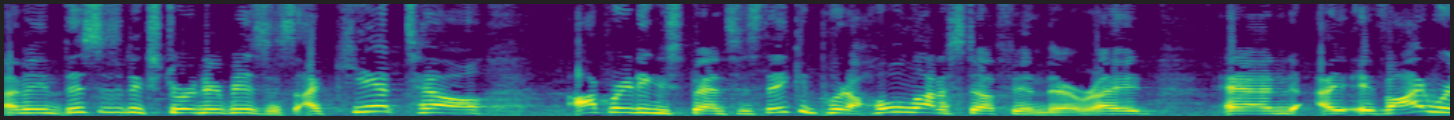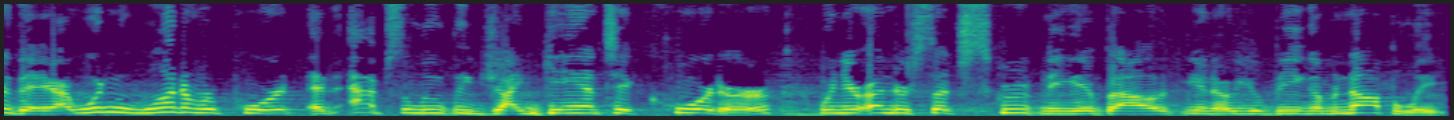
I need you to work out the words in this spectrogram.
I mean, this is an extraordinary business. I can't tell operating expenses, they can put a whole lot of stuff in there, right? And I, if I were there, I wouldn't want to report an absolutely gigantic quarter when you're under such scrutiny about, you know, you're being a monopoly.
